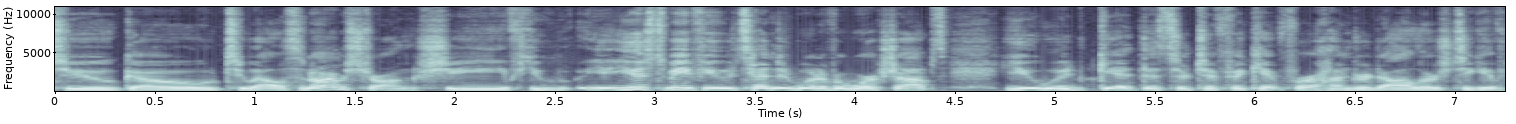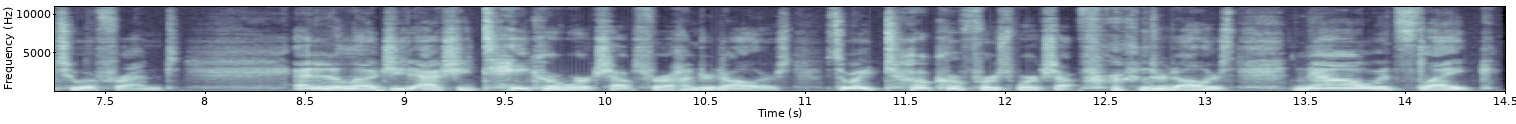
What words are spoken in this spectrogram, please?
to go to Alison Armstrong. She, if you, it used to be if you attended one of her workshops, you would get the certificate for $100 to give to a friend. And it allowed you to actually take her workshops for $100. So I took her first workshop for $100. Now it's like,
